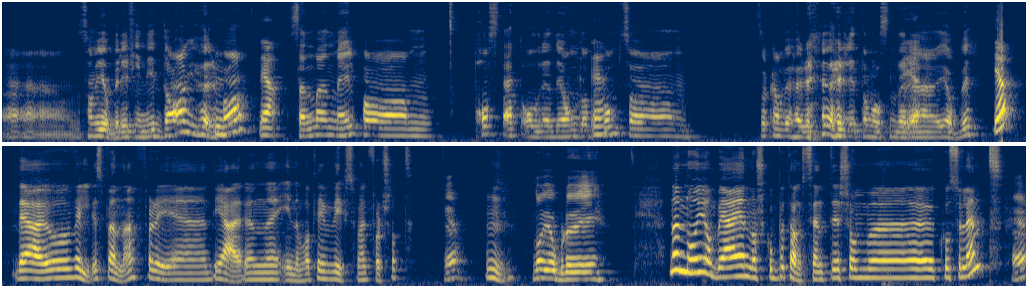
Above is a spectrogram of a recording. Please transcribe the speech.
eh, som jobber i Finn i dag, hører på, Ja. send meg en mail på um, post at allreadyon.com, så, så kan vi høre, høre litt om åssen dere jobber. ja. Det er jo veldig spennende, fordi de er en innovativ virksomhet fortsatt. Ja. Mm. Nå jobber du i Nei, nå jobber jeg i Norsk kompetansesenter som eh, konsulent. Ja.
